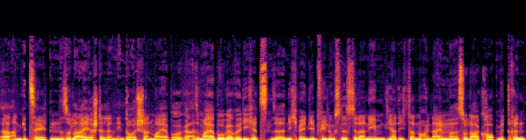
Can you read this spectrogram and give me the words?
äh, angezählten Solarherstellern in Deutschland, Meyer Burger. Also Meyer Burger würde ich jetzt äh, nicht mehr in die Empfehlungsliste da nehmen. Die hatte ich dann noch in einem äh, Solarkorb mit drin.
